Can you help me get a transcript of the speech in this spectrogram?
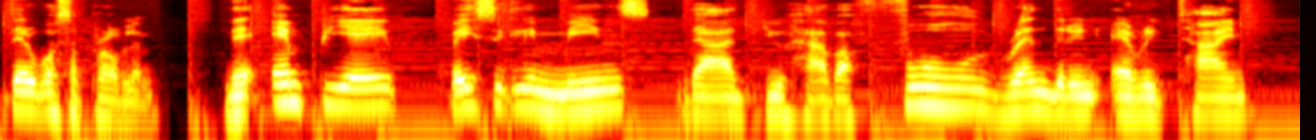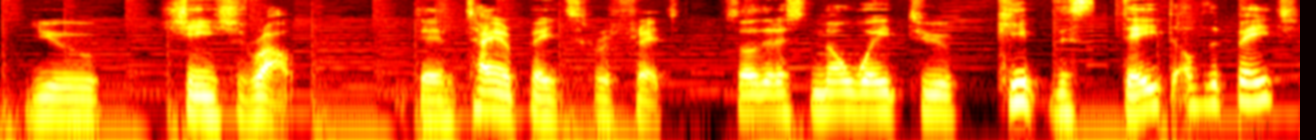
there was a problem. The MPA basically means that you have a full rendering every time you change route the entire page refreshed. So there is no way to keep the state of the page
